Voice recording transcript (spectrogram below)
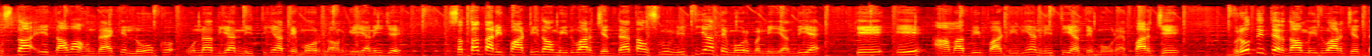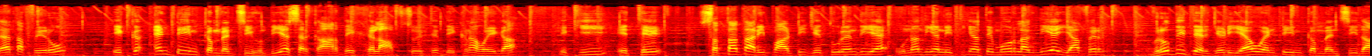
ਉਸ ਦਾ ਇਹ ਦਾਵਾ ਹੁੰਦਾ ਹੈ ਕਿ ਲੋਕ ਉਹਨਾਂ ਦੀਆਂ ਨੀਤੀਆਂ ਤੇ ਮੋਹਰ ਲਾਉਣਗੇ। ਯਾਨੀ ਜੇ ਸੱਤਾਧਾਰੀ ਪਾਰਟੀ ਦਾ ਉਮੀਦਵਾਰ ਜਿੱਤਦਾ ਹੈ ਤਾਂ ਉਸ ਨੂੰ ਨੀਤੀਆਂ ਤੇ ਮੋਹਰ ਬੰਨੀ ਜਾਂਦੀ ਹੈ ਕਿ ਇਹ ਆਮ ਆਦਮੀ ਪਾਰਟੀ ਦੀਆਂ ਨੀਤੀਆਂ ਤੇ ਮੋਹਰ ਹੈ। ਪਰ ਜੇ ਵਿਰੋਧੀ ਧਿਰ ਦਾ ਉਮੀਦਵਾਰ ਜਿੱਤਦਾ ਹੈ ਤਾਂ ਫਿਰ ਉਹ ਇੱਕ ਐਂਟੀ ਇਨਕੰਬੈਂਸੀ ਹੁੰਦੀ ਹੈ ਸਰਕਾਰ ਦੇ ਖਿਲਾਫ। ਸੋ ਇੱਥੇ ਦੇਖਣਾ ਹੋਏਗਾ ਕਿ ਕੀ ਇੱਥੇ ਸੱਤਾਧਾਰੀ ਪਾਰਟੀ ਜੇਤੂ ਰਹਿੰਦੀ ਹੈ, ਉਹਨਾਂ ਦੀਆਂ ਨੀਤੀਆਂ ਤੇ ਮੋਹਰ ਲੱਗਦੀ ਹੈ ਜਾਂ ਫਿਰ ਵਿਰੋਧੀ ਧਿਰ ਜਿਹੜੀ ਹੈ ਉਹ ਐਂਟੀ ਇਨਕੰਬੈਂਸੀ ਦਾ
